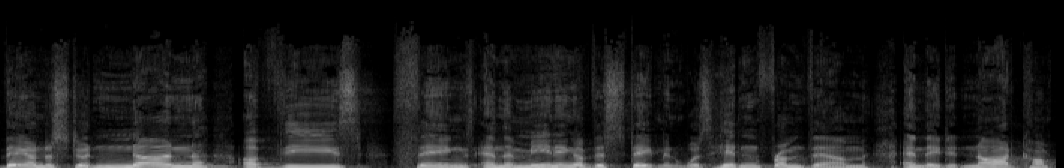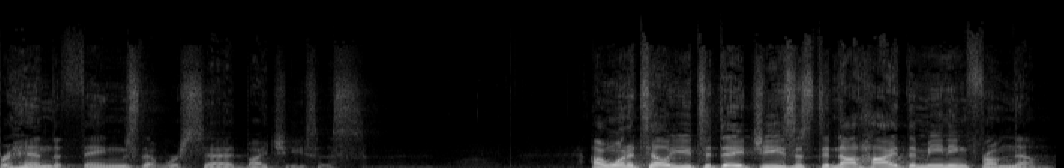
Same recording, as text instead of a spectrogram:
they understood none of these things, and the meaning of this statement was hidden from them, and they did not comprehend the things that were said by Jesus. I want to tell you today, Jesus did not hide the meaning from them.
